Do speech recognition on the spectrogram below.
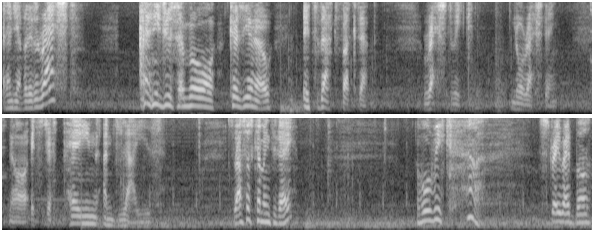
And then you have a little rest. And you do some more, because you know, it's that fucked up. Rest week. No resting. No, it's just pain and lies. So that's what's coming today. The whole week. Ah, stray Red Bull,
